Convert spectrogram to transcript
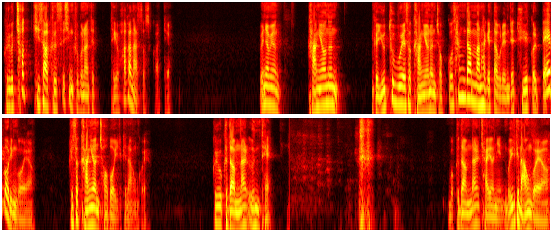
그리고 첫 기사 그 쓰신 그분한테 되게 화가 났었을 것 같아요. 왜냐하면 강연은 그러니까 유튜브에서 강연은 접고 상담만 하겠다고 그랬는데 뒤에 걸 빼버린 거예요. 그래서 강연 접어 이렇게 나온 거예요. 그리고 그 다음날 은퇴. 뭐 그 다음날 자연인 뭐 이렇게 나온 거예요.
